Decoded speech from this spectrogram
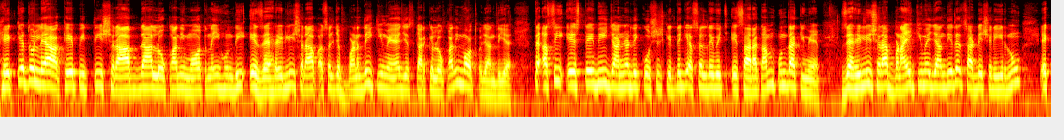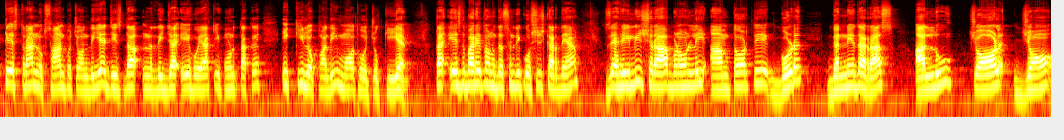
ਠੇਕੇ ਤੋਂ ਲਿਆ ਕੇ ਪੀਤੀ ਸ਼ਰਾਬ ਨਾਲ ਲੋਕਾਂ ਦੀ ਮੌਤ ਨਹੀਂ ਹੁੰਦੀ। ਇਹ ਜ਼ਹਿਰੀਲੀ ਸ਼ਰਾਬ ਅਸਲ 'ਚ ਬਣਦੀ ਕਿਵੇਂ ਹੈ, ਜਿਸ ਕਰਕੇ ਲੋਕਾਂ ਦੀ ਮੌਤ ਹੋ ਜਾਂਦੀ ਹੈ? ਤੇ ਅਸੀਂ ਇਸ ਤੇ ਵੀ ਜਾਣਨ ਦੀ ਕੋਸ਼ਿਸ਼ ਕੀਤੀ ਕਿ ਅਸਲ ਦੇ ਵਿੱਚ ਇਹ ਸਾਰਾ ਕੰਮ ਹੁੰਦਾ ਕਿਵੇਂ ਹੈ। ਜ਼ਹਿਰੀਲੀ ਸ਼ਰਾਬ ਬਣਾਈ ਕਿਵੇਂ ਜਾਂਦੀ ਹੈ ਤੇ ਸਾਡੇ ਸਰੀਰ ਨੂੰ ਇੱਕ ਕਿਸ ਤਰ੍ਹਾਂ ਨੁਕਸਾਨ ਪਹੁੰਚਾਉਂਦੀ ਹੈ, ਜਿਸ ਦਾ ਨਤੀਜਾ ਇਹ ਹੋਇਆ ਕਿ ਹੁਣ ਤੱਕ 21 ਲੋਕਾਂ ਦੀ ਮੌਤ ਹੋ ਚੁੱਕੀ ਹੈ। ਤਾਂ ਇਸ ਬਾਰੇ ਤੁਹਾਨੂੰ ਦੱਸਣ ਦੀ ਕੋਸ਼ਿਸ਼ ਕਰਦੇ ਹਾਂ। ਜ਼ਹਿਰੀਲੀ ਸ਼ਰਾਬ ਬਣਾਉਣ ਲਈ ਆਮ ਤੌਰ ਤੇ ਗੁੜ, ਗੰਨੇ ਦਾ ਰਸ, ਆਲੂ, ਚੌਲ, ਜੌਂ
